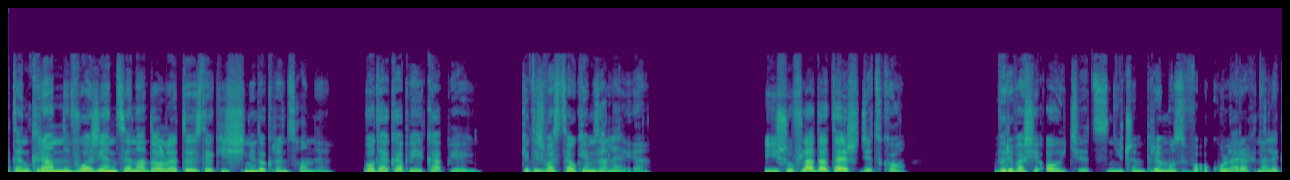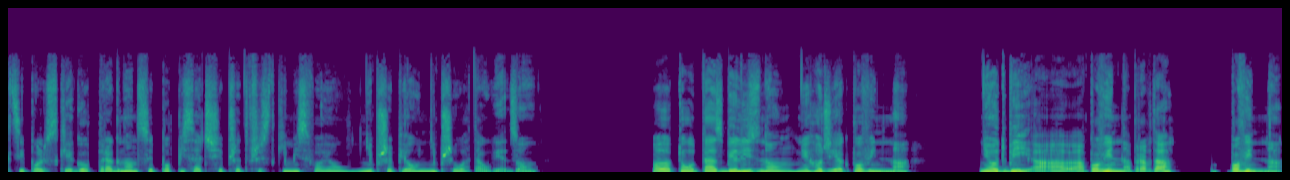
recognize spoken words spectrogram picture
A ten kran w łazience na dole to jest jakiś niedokręcony. Woda kapie i kapie. Kiedyś was całkiem zaleje. I szuflada też, dziecko. Wyrywa się ojciec, niczym prymus w okularach na lekcji polskiego, pragnący popisać się przed wszystkimi swoją ni przypiął, ni przyłatał wiedzą. O, tu, ta z bielizną, nie chodzi jak powinna. Nie odbija, a, a powinna, prawda? Powinna.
